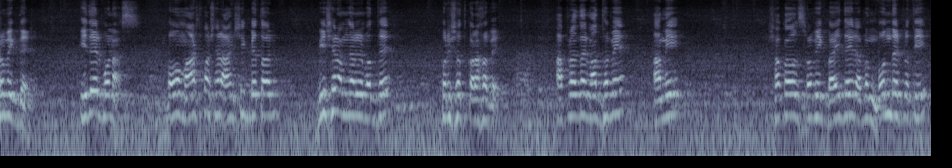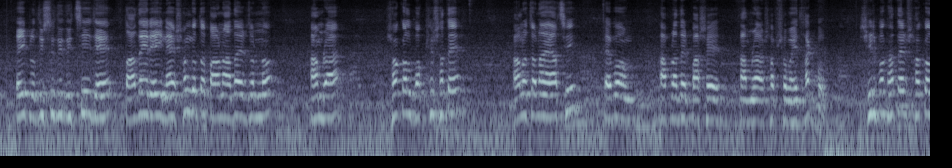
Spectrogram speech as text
শ্রমিকদের। ঈদের বোনাস ও মার্চ মাসের আংশিক বেতন বিশে রমজানের মধ্যে পরিশোধ করা হবে। আপনাদের মাধ্যমে আমি সকল শ্রমিক ভাইদের এবং বোনদের প্রতি এই প্রতিশ্রুতি দিচ্ছি যে তাদের এই ন্যায়সঙ্গত পাওনা আদায়ের জন্য আমরা সকল পক্ষের সাথে আলোচনায় আছি এবং আপনাদের পাশে আমরা সবসময় থাকব। শিল্প খাতের সকল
